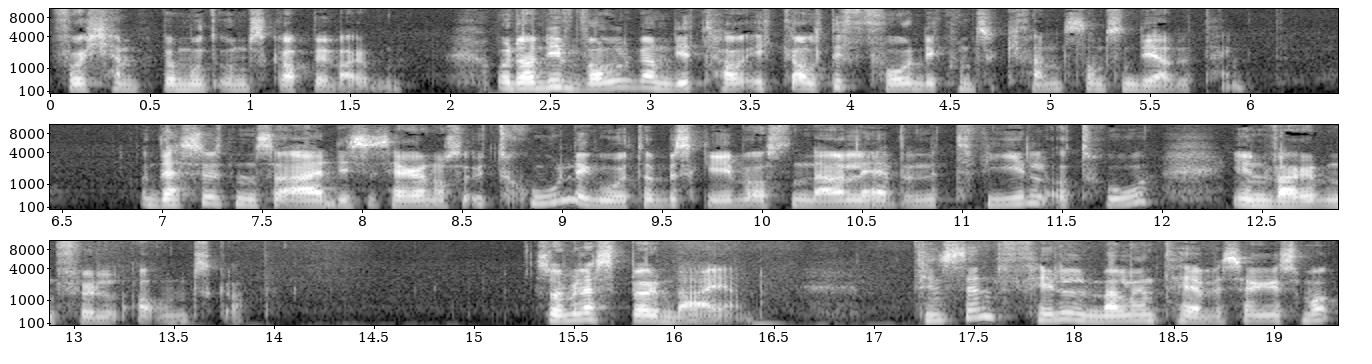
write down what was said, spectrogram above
for å kjempe mot ondskap i verden. Og da de valgene de tar, ikke alltid får de konsekvensene som de hadde tenkt. Og Dessuten så er disse seriene også utrolig gode til å beskrive hvordan det er å leve med tvil og tro i en verden full av ondskap. Så vil jeg spørre deg igjen. Fins det en film eller en TV-serie som har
